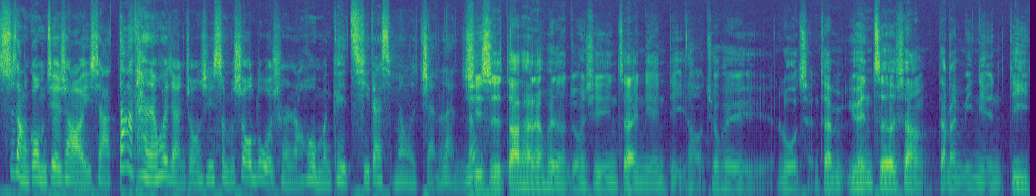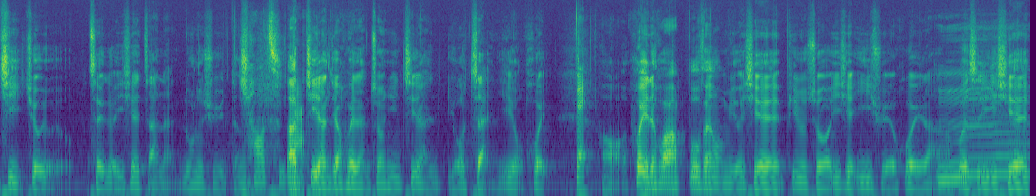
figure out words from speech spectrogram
市长给我们介绍一下大台南会展中心什么时候落成，然后我们可以期待什么样的展览呢？其实大台南会展中心在年底哈就会落成，在原则上大概明年第一季就有这个一些展览陆陆续续登。超期待。那既然叫会展中心，既然有展也有会，对，哦，会的话部分我们有一些，譬如说一些医学会啦，嗯。或者是一些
